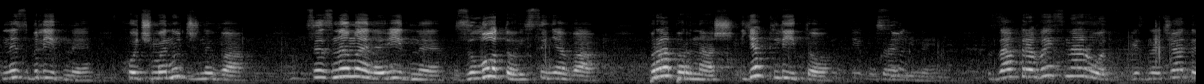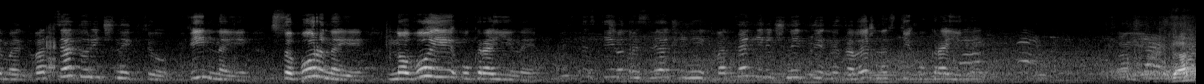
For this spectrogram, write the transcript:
Не зблідне, хоч минуть жнива. Це знамено рідне, злото й синява. Прапор наш, як літо України. Завтра весь народ відзначатиме 20-ту річницю вільної, соборної, нової України. Що присвячені 20-й річниці незалежності України. Да?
